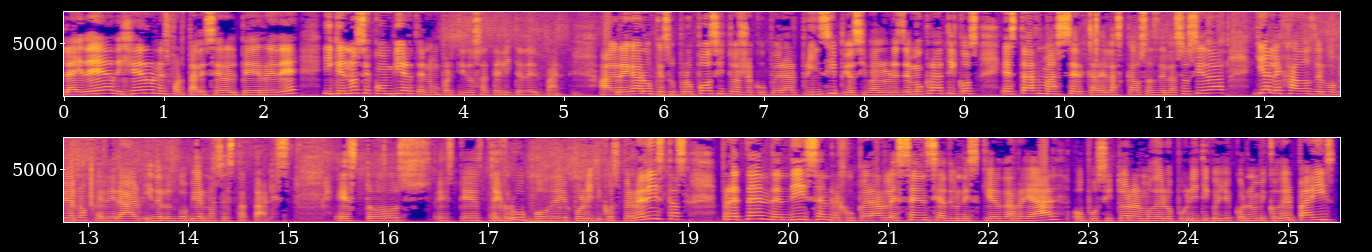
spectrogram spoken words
La idea, dijeron, es fortalecer al PRD y que no se convierta en un partido satélite del PAN. Agregaron que su propósito es recuperar principios y valores democráticos, estar más cerca de las causas de la sociedad y alejados del gobierno federal y de los gobiernos estatales. Estos, este, este grupo de políticos perredistas pretenden, dicen, recuperar la esencia de una izquierda real, opositora al modelo político y económico del país,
